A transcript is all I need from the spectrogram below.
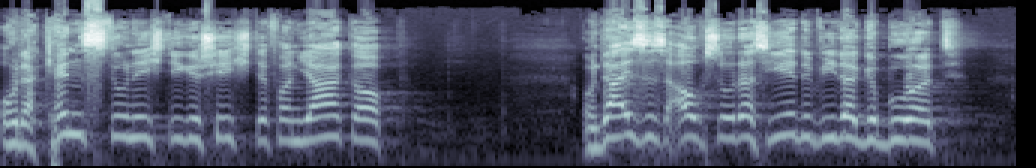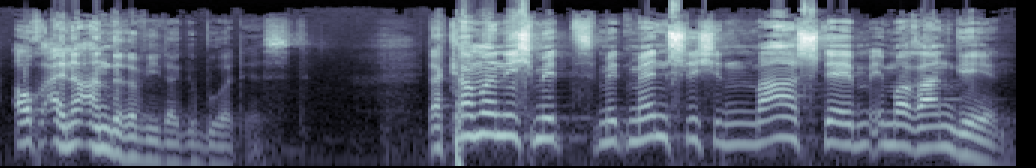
Oder kennst du nicht die Geschichte von Jakob? Und da ist es auch so, dass jede Wiedergeburt auch eine andere Wiedergeburt ist. Da kann man nicht mit, mit menschlichen Maßstäben immer rangehen,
